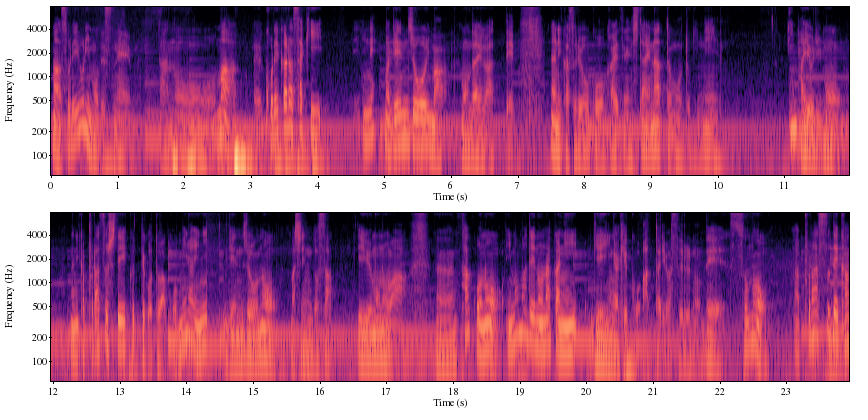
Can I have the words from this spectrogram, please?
まあそれよりもですねあのー、まあこれから先にね、まあ、現状今問題があって何かそれをこう改善したいなって思う時に今よりも何かプラスしていくってことはこう未来に現状の、ま、しんどさっていうものは、うん、過去の今までの中に原因が結構あったりはするのでその、ま、プラスで考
